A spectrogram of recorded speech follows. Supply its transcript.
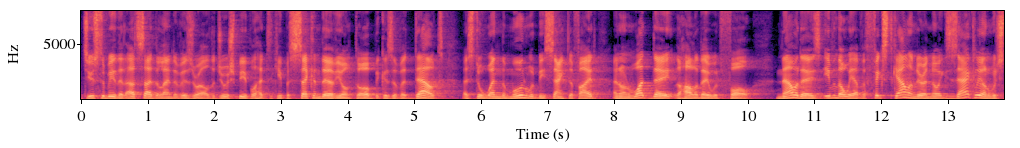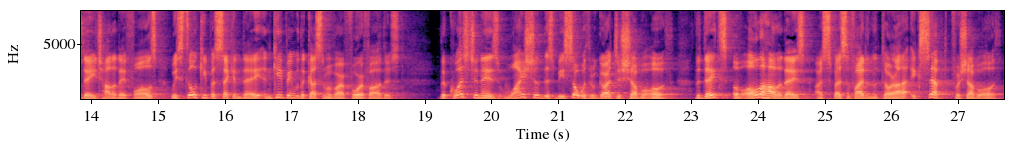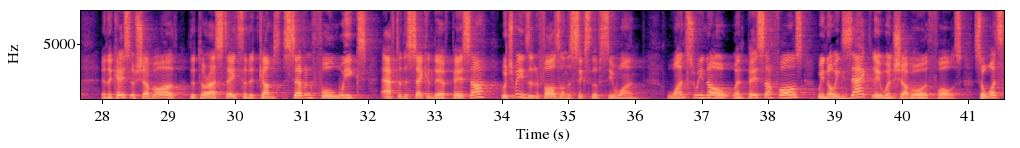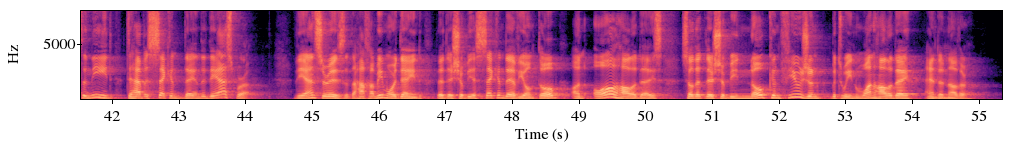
It used to be that outside the land of Israel, the Jewish people had to keep a second day of Yom Tov because of a doubt as to when the moon would be sanctified and on what day the holiday would fall. Nowadays, even though we have a fixed calendar and know exactly on which day each holiday falls, we still keep a second day in keeping with the custom of our forefathers. The question is, why should this be so with regard to Shavuot? The dates of all the holidays are specified in the Torah except for Shavuot. In the case of Shavuot, the Torah states that it comes seven full weeks after the second day of Pesach, which means that it falls on the sixth of Siwan. Once we know when Pesach falls, we know exactly when Shavuot falls. So what's the need to have a second day in the diaspora? The answer is that the Hachamim ordained that there should be a second day of Yom Tov on all holidays so that there should be no confusion between one holiday and another.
